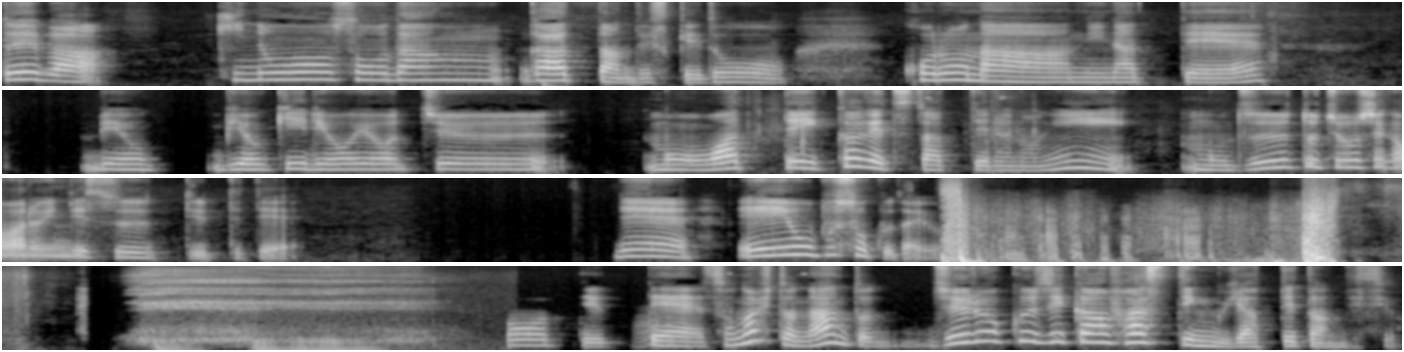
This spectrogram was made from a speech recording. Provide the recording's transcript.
例えば、昨日相談があったんですけど、コロナになって、病病気療養中、もう終わって1ヶ月経ってるのに、もうずっと調子が悪いんですって言ってて。で、栄養不足だよ。へえ。そうって言って、その人なんと16時間ファスティングやってたんですよ。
